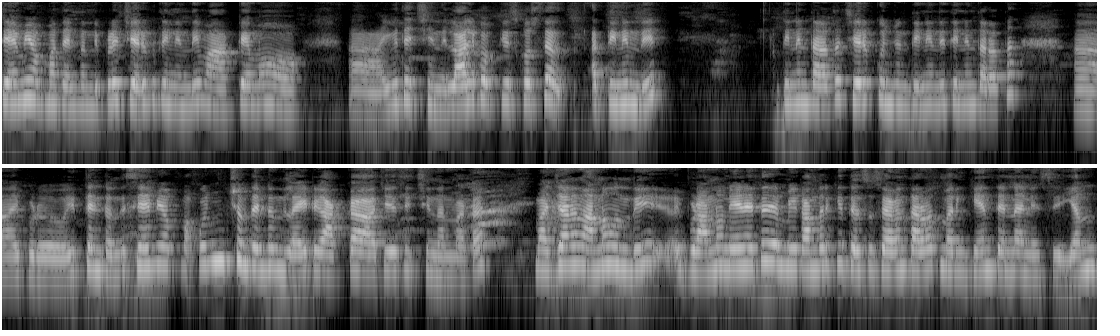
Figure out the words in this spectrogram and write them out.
సేమియా ఉప్మా తింటుంది. ఇప్పుడే చెరుకు తినింది. మా అక్క ఏమో ఇవి తెచ్చింది. లాలీపాప్ తీసుకొస్తే అది తినింది. తినిన తర్వాత చెరుకు కొంచెం తినింది. తినిన తర్వాత ఇప్పుడు ఇది తింటుంది. సేమియా ఉప్మా కొంచెం తింటుంది. లైట్గా అక్క చేసి ఇచ్చిందనమాట. మధ్యాహ్నం అన్నం ఉంది. ఇప్పుడు అన్నం నేనైతే మీకు అందరికీ తెలుసు సెవెన్ తర్వాత మరి ఇంకేం తిన్నా అనేసి. ఎంత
